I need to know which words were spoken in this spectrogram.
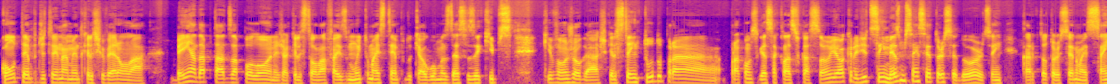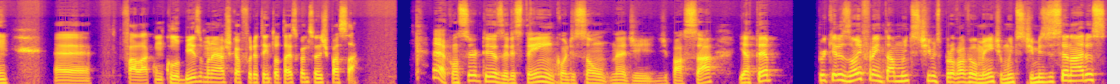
com o tempo de treinamento que eles tiveram lá, bem adaptados à Polônia, já que eles estão lá faz muito mais tempo do que algumas dessas equipes que vão jogar. Acho que eles têm tudo para conseguir essa classificação e eu acredito sim, mesmo sem ser torcedor, sem, claro que estou torcendo, mas sem. É, falar com clubismo, né? Acho que a Fúria tem totais condições de passar. É, com certeza. Eles têm condição né, de, de passar. E até porque eles vão enfrentar muitos times, provavelmente, muitos times de cenários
